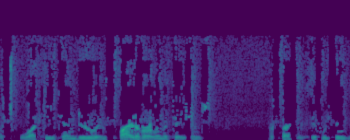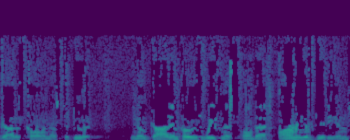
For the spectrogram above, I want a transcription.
us what he can do in spite of our limitations, especially if we think God is calling us to do it. You know, God imposed weakness on that army of Gideons,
